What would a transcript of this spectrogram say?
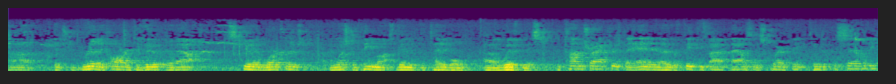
Uh, it's really hard to do it without skilled workers, and Western Piedmont's been at the table uh, with this. The contractors, they added over 55,000 square feet to the facility.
